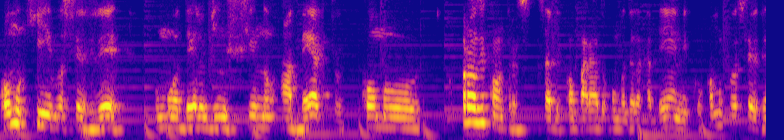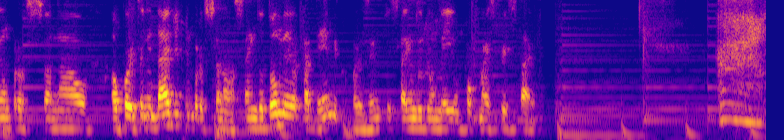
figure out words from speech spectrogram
Como que você vê o modelo de ensino aberto como prós e contras, sabe, comparado com o modelo acadêmico? Como que você vê um profissional, a oportunidade de um profissional saindo do meio acadêmico, por exemplo, e saindo de um meio um pouco mais freestyle? Ai,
